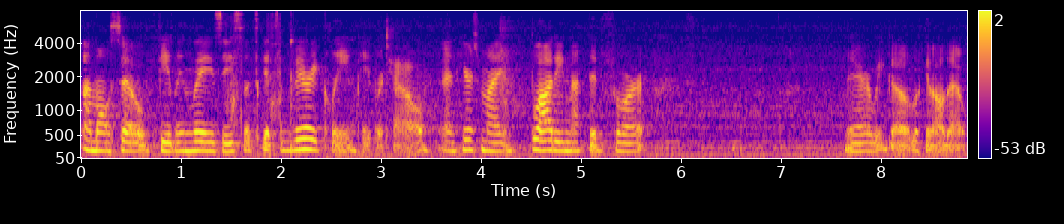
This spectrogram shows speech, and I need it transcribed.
I'm also feeling lazy. So let's get some very clean paper towel. And here's my blotting method for, there we go. Look at all that,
